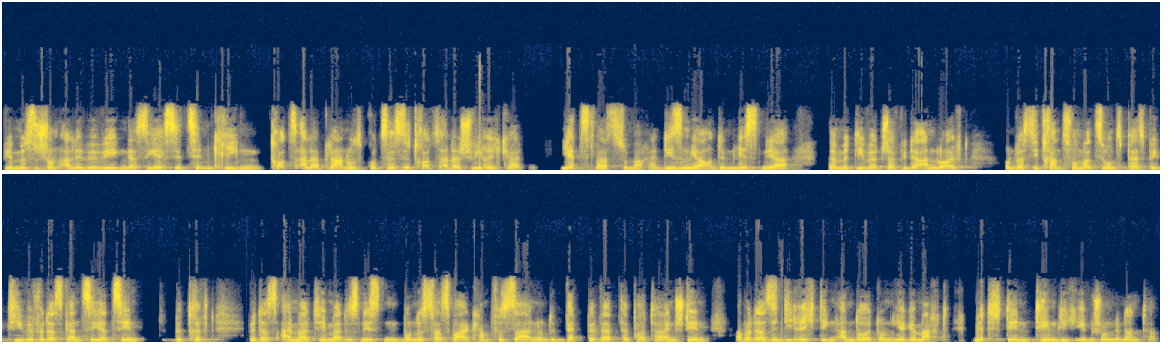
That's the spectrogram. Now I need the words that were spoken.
wir müssen schon alle bewegen, dass sie es jetzt hinkriegen, trotz aller Planungsprozesse, trotz aller Schwierigkeiten, jetzt was zu machen, in diesem Jahr und im nächsten Jahr, damit die Wirtschaft wieder anläuft. Und was die Transformationsperspektive für das ganze Jahrzehnt betrifft, wird das einmal Thema des nächsten Bundestagswahlkampfes sein und im Wettbewerb der Parteien stehen. Aber da sind die richtigen Andeutungen hier gemacht mit den Themen, die ich eben schon genannt habe.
